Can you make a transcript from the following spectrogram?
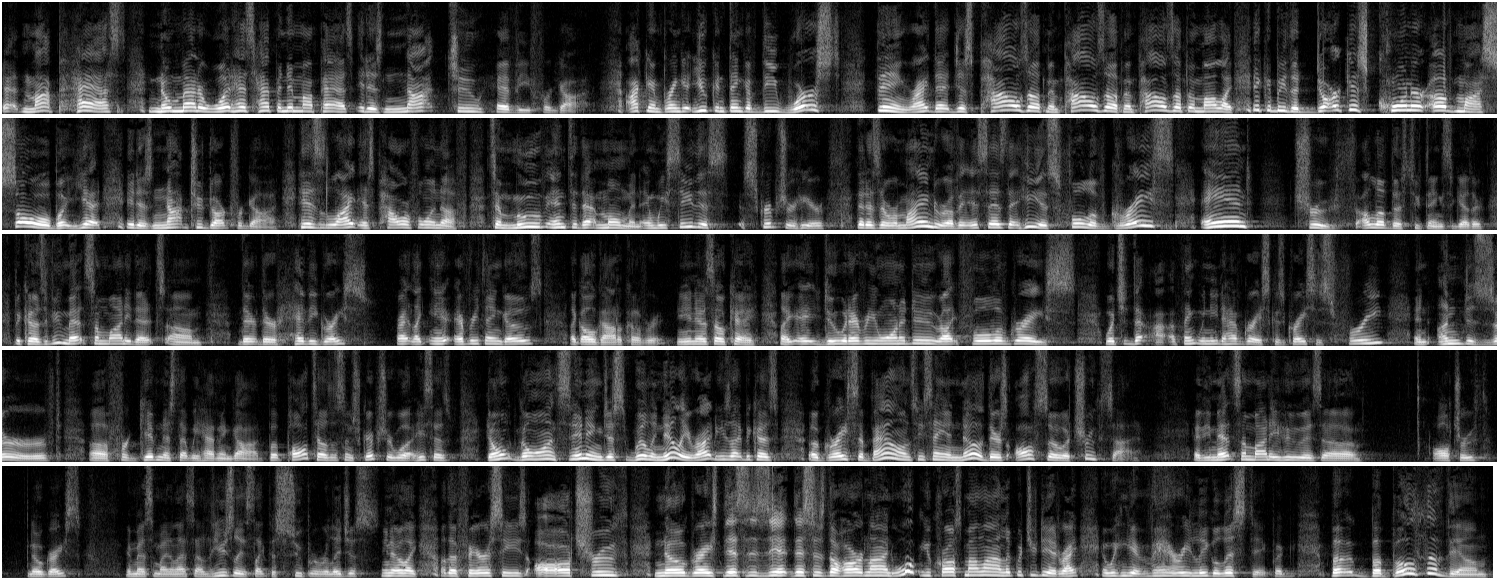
Eh, my past, no matter what has happened in my past, it is not too heavy for God. I can bring it. You can think of the worst thing, right, that just piles up and piles up and piles up in my life. It could be the darkest corner of my soul, but yet it is not too dark for God. His light is powerful enough to move into that moment. And we see this scripture here that is a reminder of it. It says that He is full of grace and truth. I love those two things together because if you met somebody that's um, they're, they're heavy grace, right? Like everything goes, like, oh, God will cover it. You know, it's okay. Like, do whatever you want to do, right? Full of grace, which I think we need to have grace because grace is free and undeserved uh, forgiveness that we have in God. But Paul tells us in Scripture what? He says, don't go on sinning just willy nilly, right? He's like, because grace abounds. He's saying, no, there's also a truth side. Have you met somebody who is uh, all truth, no grace? You met somebody last time. Usually it's like the super religious, you know, like oh, the Pharisees, all truth, no grace. This is it. This is the hard line. Whoop, you crossed my line. Look what you did, right? And we can get very legalistic. But, but, but both of them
